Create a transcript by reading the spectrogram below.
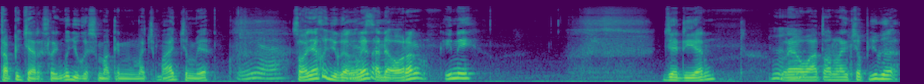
Tapi cara selingkuh juga semakin macem-macem ya. Iya. Soalnya aku juga Iya ngeliat sih. ada orang ini jadian lewat online shop juga.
